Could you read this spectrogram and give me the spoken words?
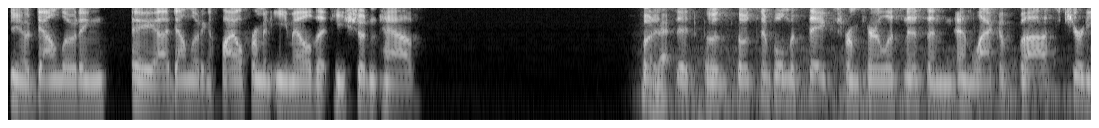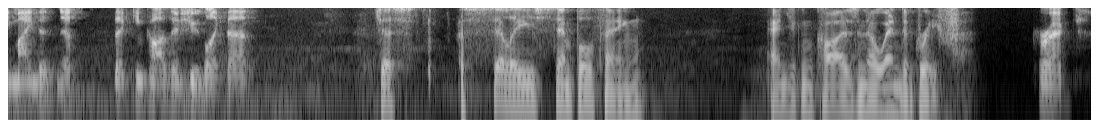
you know, downloading a uh, downloading a file from an email that he shouldn't have. But it's it's those those simple mistakes from carelessness and, and lack of uh, security mindedness that can cause issues like that. Just a silly, simple thing, and you can cause no end of grief. Correct.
